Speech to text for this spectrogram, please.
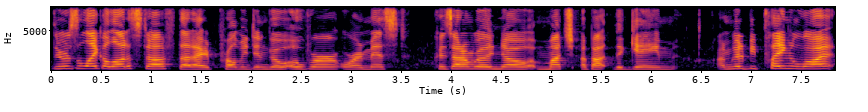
There's like a lot of stuff that I probably didn't go over or I missed because I don't really know much about the game. I'm going to be playing a lot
